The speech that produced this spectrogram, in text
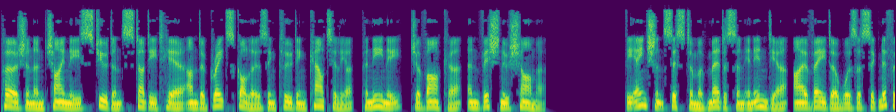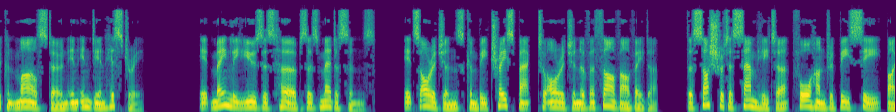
Persian and Chinese students studied here under great scholars including Kautilya, Panini, Jivaka, and Vishnu Sharma. The ancient system of medicine in India, Ayurveda was a significant milestone in Indian history. It mainly uses herbs as medicines. Its origins can be traced back to origin of Atharvaveda. The Sushruta Samhita 400 BC by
